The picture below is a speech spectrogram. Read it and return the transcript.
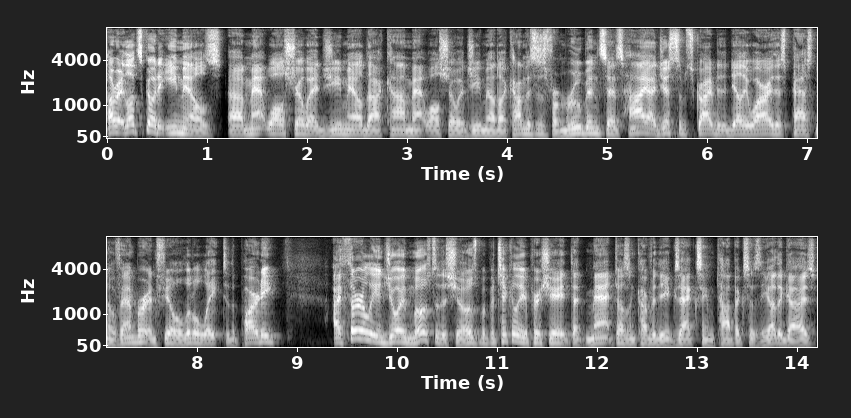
All right, let's go to emails. Uh, MattWalshShow at gmail.com. MattWalshShow at gmail.com. This is from Ruben. Says, Hi, I just subscribed to the Daily Wire this past November and feel a little late to the party. I thoroughly enjoy most of the shows, but particularly appreciate that Matt doesn't cover the exact same topics as the other guys.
